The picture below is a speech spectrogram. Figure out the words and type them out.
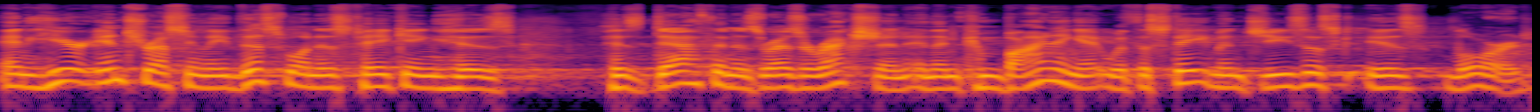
And here, interestingly, this one is taking his, his death and his resurrection and then combining it with the statement, Jesus is Lord.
